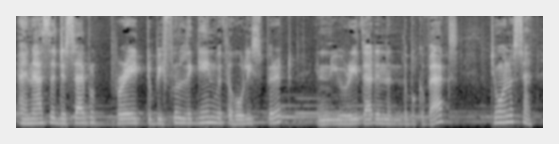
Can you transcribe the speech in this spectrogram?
and as the disciple prayed to be filled again with the Holy Spirit, and you read that in the book of Acts, you understand?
